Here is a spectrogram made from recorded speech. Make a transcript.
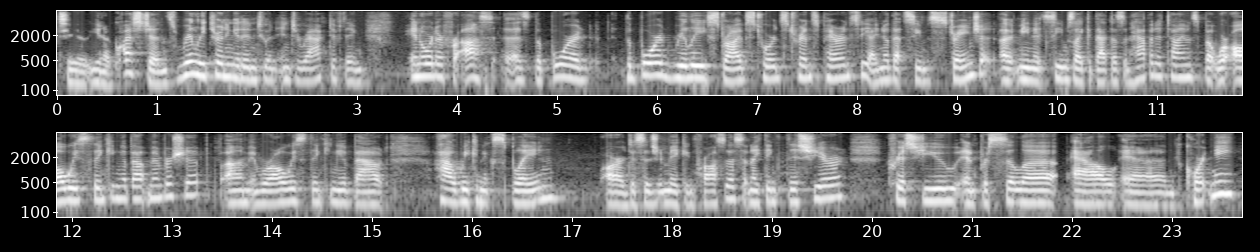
to you know questions. Really turning it into an interactive thing in order for us as the board the board really strives towards transparency. I know that seems strange. I mean, it seems like that doesn't happen at times, but we're always thinking about membership um, and we're always thinking about how we can explain our decision making process. And I think this year, Chris, you and Priscilla, Al, and Courtney,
